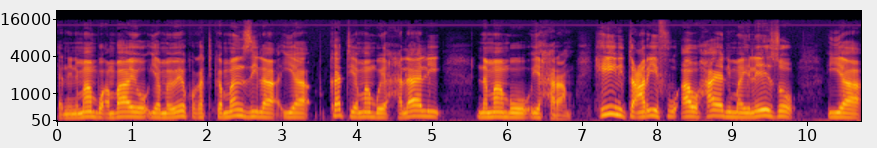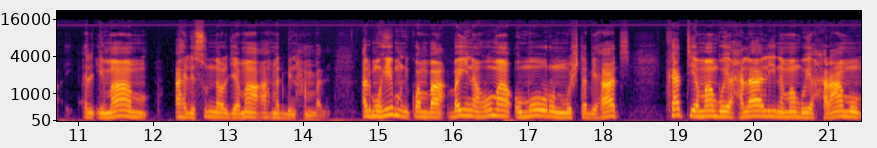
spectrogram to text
Yani ni mambo ambayo yamewekwa katika manzila ya kati ya mambo ya halali na mambo ya haramu. Hii ni taarifu au haya ni maelezo ya Alimam Ahli Sunna Waljamaa Ahmad bin Hambal. Almuhimu ni kwamba bainahuma umurun mushtabihat, kati ya mambo ya halali na mambo ya haramu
